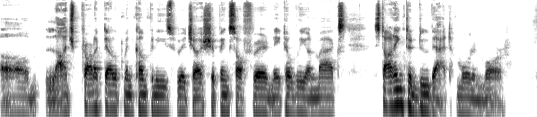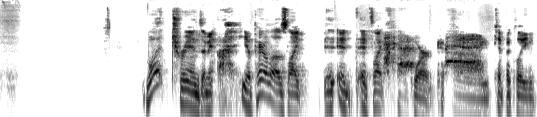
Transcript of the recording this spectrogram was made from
um, large product development companies which are shipping software natively on Macs, starting to do that more and more. What trends? I mean, you know, parallels like it, it's like clockwork. Um, typically,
